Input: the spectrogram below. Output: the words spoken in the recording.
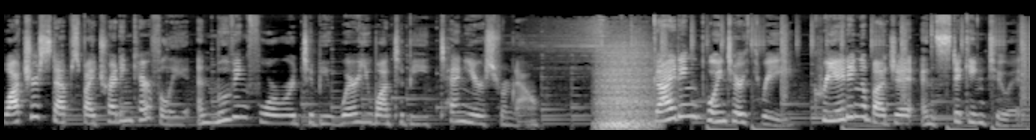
Watch your steps by treading carefully and moving forward to be where you want to be 10 years from now. Guiding Pointer 3 Creating a Budget and Sticking to It.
